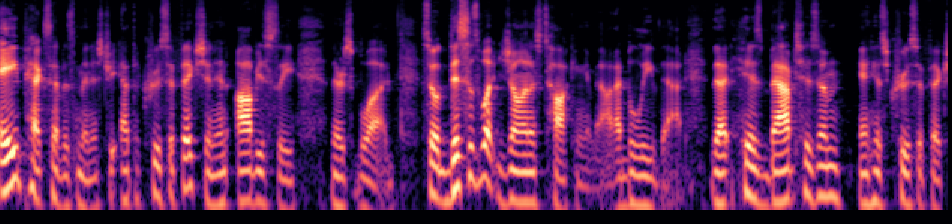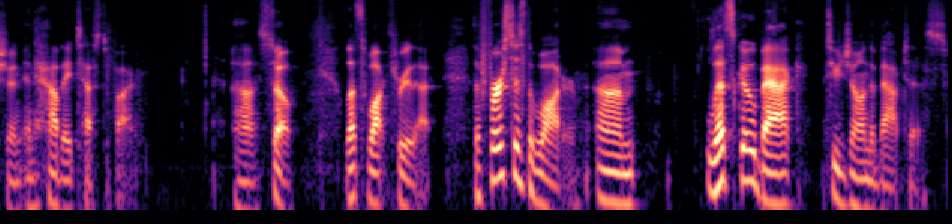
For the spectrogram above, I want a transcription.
apex of his ministry at the crucifixion, and obviously there's blood. So, this is what John is talking about. I believe that, that his baptism and his crucifixion and how they testify. Uh, so, let's walk through that. The first is the water. Um, let's go back to John the Baptist.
